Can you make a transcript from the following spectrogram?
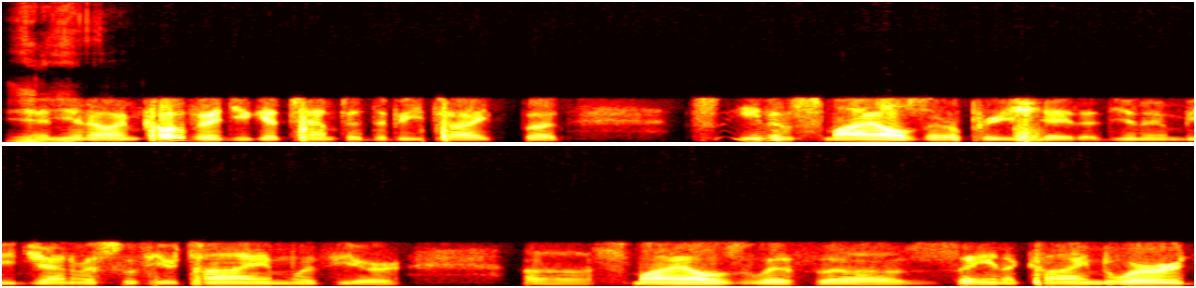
It, and you know, in COVID, you get tempted to be tight, but even smiles are appreciated. You know, be generous with your time, with your uh, smiles, with uh, saying a kind word,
